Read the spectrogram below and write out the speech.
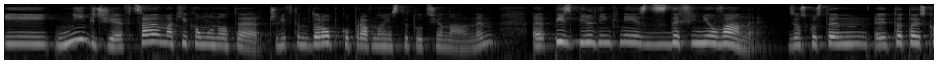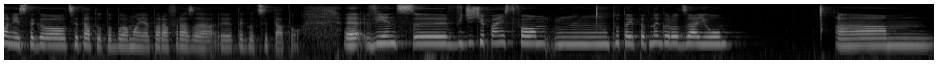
I nigdzie w całym acquis communautaire, czyli w tym dorobku prawno-instytucjonalnym, peace building nie jest zdefiniowany. W związku z tym, to, to jest koniec tego cytatu, to była moja parafraza tego cytatu. Więc widzicie Państwo mm, tutaj pewnego rodzaju um,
